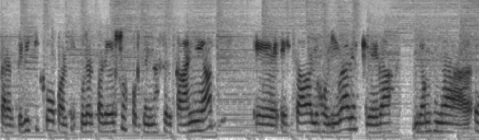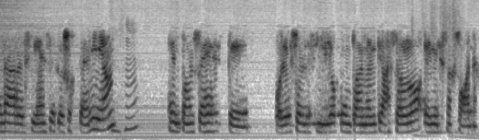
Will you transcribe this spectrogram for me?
característico, particular para ellos, porque en la cercanía eh, estaban los olivares, que era, digamos, una, una residencia que ellos tenían. Entonces, este, por eso decidió puntualmente hacerlo en esa zona.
